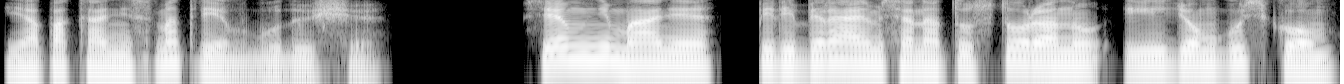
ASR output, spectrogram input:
Я пока не смотрел в будущее. Всем внимание, перебираемся на ту сторону и идем гуськом.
